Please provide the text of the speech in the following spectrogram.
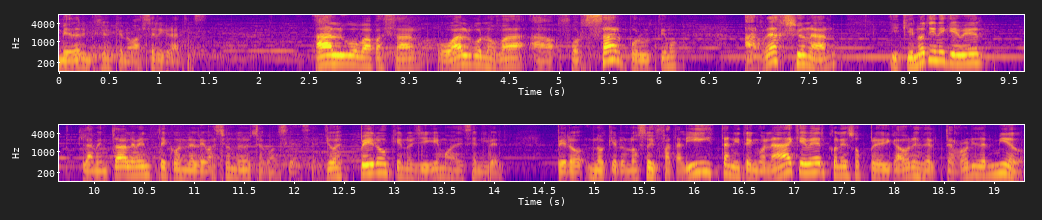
me da la impresión que no va a ser gratis. Algo va a pasar o algo nos va a forzar, por último, a reaccionar y que no tiene que ver, lamentablemente, con la elevación de nuestra conciencia. Yo espero que no lleguemos a ese nivel pero no quiero, no soy fatalista ni tengo nada que ver con esos predicadores del terror y del miedo.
